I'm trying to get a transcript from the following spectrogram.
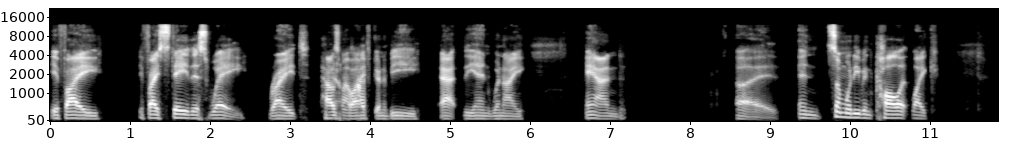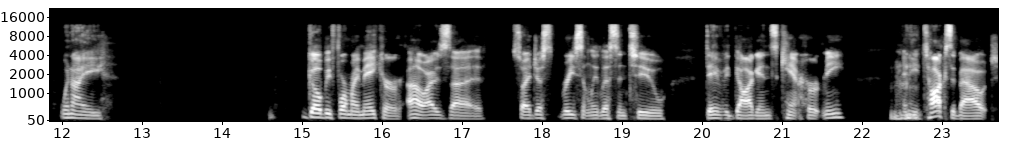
If I if I stay this way, right? How's my life going to be at the end when I and uh and some would even call it like when I go before my maker. Oh, I was uh so I just recently listened to David Goggins Can't Hurt Me. And he talks about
